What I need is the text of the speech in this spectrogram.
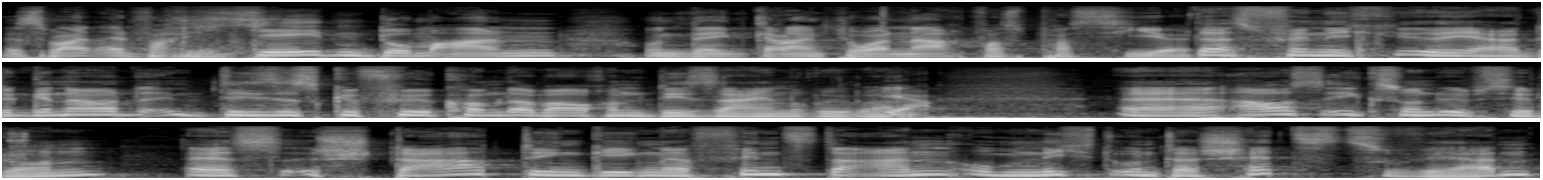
es macht einfach jeden dumm an und denkt gar nicht darüber nach, was passiert. Das finde ich, ja, genau dieses Gefühl kommt aber auch im Design rüber. Ja. Äh, aus X und Y. Es starrt den Gegner finster an, um nicht unterschätzt zu werden,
